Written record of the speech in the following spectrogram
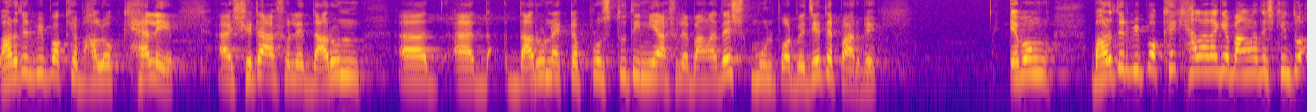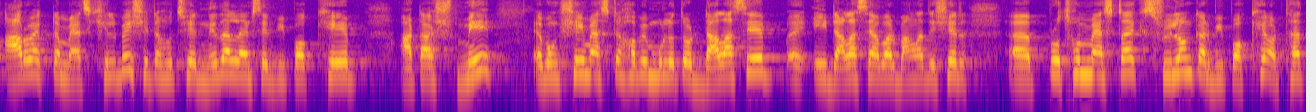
ভারতের বিপক্ষে ভালো খেলে সেটা আসলে দারুণ দারুণ একটা প্রস্তুতি নিয়ে আসলে বাংলাদেশ মূল পর্বে যেতে পারবে। এবং ভারতের বিপক্ষে খেলার আগে বাংলাদেশ কিন্তু আরও একটা ম্যাচ খেলবে, সেটা হচ্ছে নেদারল্যান্ডসের বিপক্ষে আটাশ মে, এবং সেই ম্যাচটা হবে মূলত ডালাসে। এই ডালাসে আবার বাংলাদেশের প্রথম ম্যাচটা শ্রীলঙ্কার বিপক্ষে, অর্থাৎ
